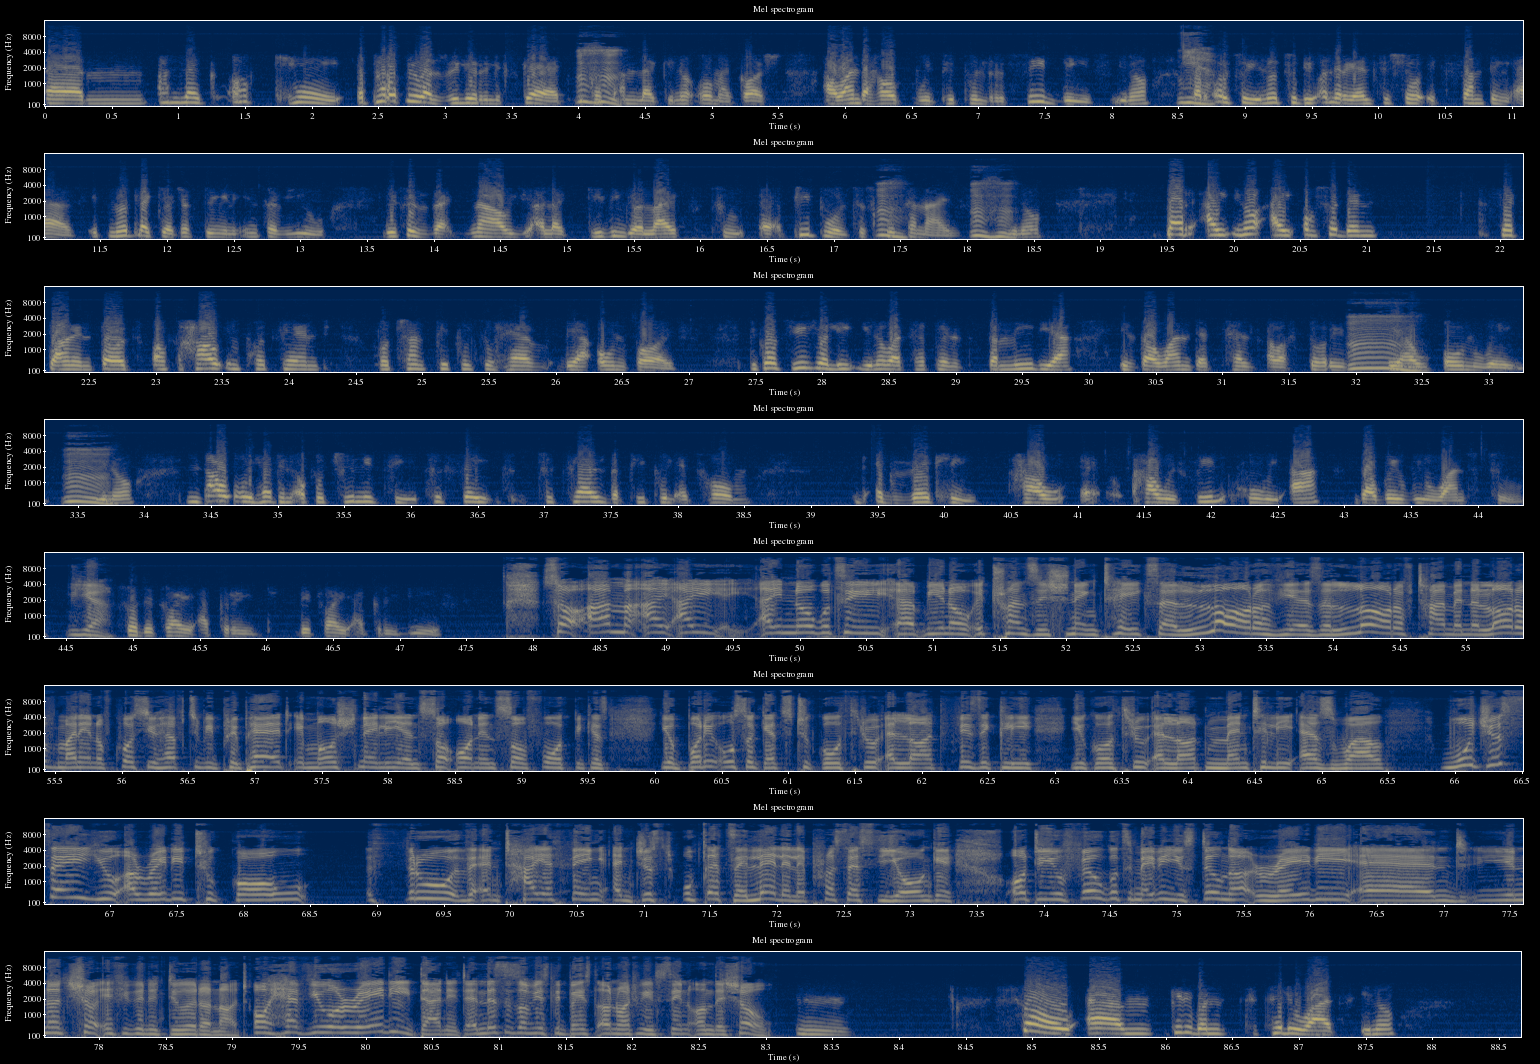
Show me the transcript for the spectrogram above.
Um, I'm like, okay. A part of me was really, really scared because Mhm. I'm like, you know, oh my gosh, I wonder how will people receive this, you know? Yeah. But also, you know, to be on a reality show, it's something else. It's not like you're just doing an interview. This is like now you are like giving your life to uh, people to scrutinize, Mhm. you know. But I, you know, I also then sat down and thought of how important for trans people to have their own voice. Because usually, you know what happens, the media is the one that tells our stories Mm. their own way, Mm. you know. Now we have an opportunity to say, to, to tell the people at home exactly how, uh, how we feel, who we are, the way we want to. Yeah. So that's why I agreed. That's why I agreed, yes. So um, I I I know Guti, uh, you know, it transitioning takes a lot of years, a lot of time, and a lot of money, and of course you have to be prepared emotionally and so on and so forth because your body also gets to go through a lot physically. You go through a lot mentally as well. Would you say you are ready to go through the entire thing and just uqedzelele le process yonke? Or do you feel good maybe you're still not ready and you're not sure if you're going to do it or not? Or have you already done it? And this is obviously based on what we've seen on the show. Mm. So, um, Kiribon, to tell you what, you know,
